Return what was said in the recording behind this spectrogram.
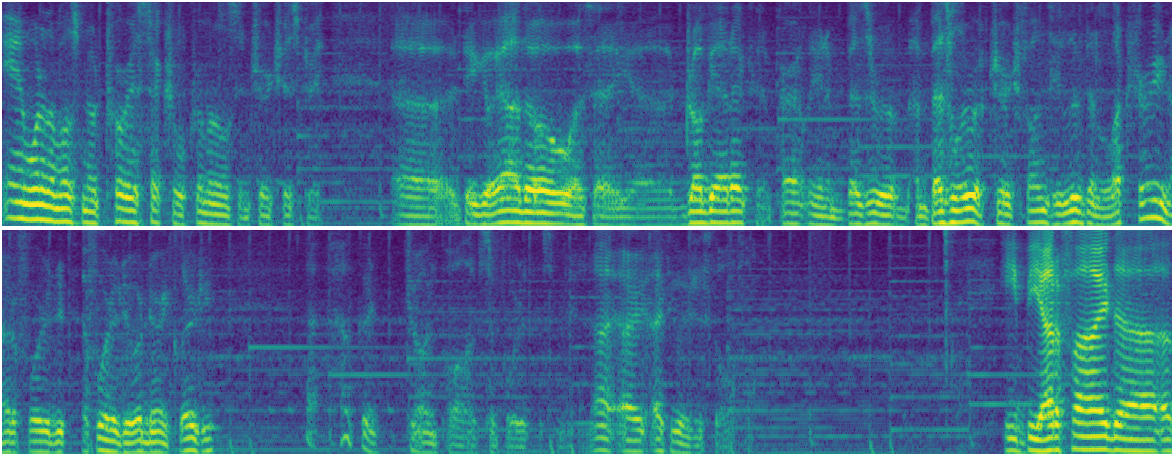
and one of the most notorious sexual criminals in church history. Uh, Degollado was a uh, drug addict, apparently an embezzler, embezzler of church funds. He lived in luxury, not afforded afforded to ordinary clergy. How could John Paul have supported this man. I, I, I think it was just awful. He beatified uh,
